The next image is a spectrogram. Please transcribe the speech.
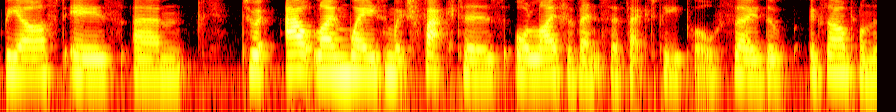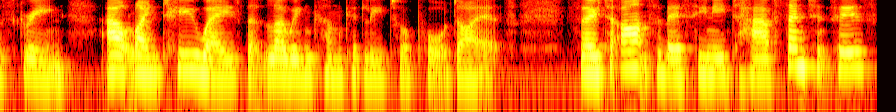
be asked is um, to outline ways in which factors or life events affect people. So the example on the screen outline two ways that low income could lead to a poor diet. So to answer this, you need to have sentences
